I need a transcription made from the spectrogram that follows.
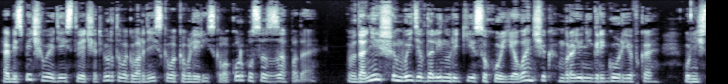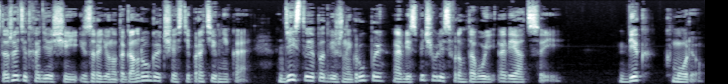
обеспечивая действия 4-го гвардейского кавалерийского корпуса с запада. В дальнейшем, выйдя в долину реки Сухой Еланчик в районе Григорьевка, уничтожать отходящие из района Таганрога части противника. Действия подвижной группы обеспечивались фронтовой авиацией. Бег к морю.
